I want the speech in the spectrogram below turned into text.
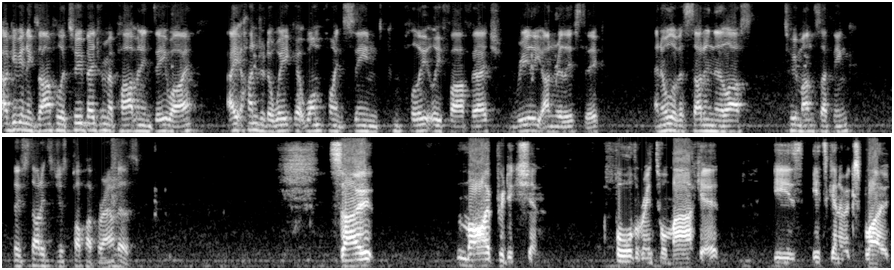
I'll give you an example, a two bedroom apartment in Dee Why, 800 a week at one point seemed completely far fetched, really unrealistic. And all of a sudden, in the last two months, I think, they've started to just pop up around us. So, my prediction for the rental market is it's going to explode.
